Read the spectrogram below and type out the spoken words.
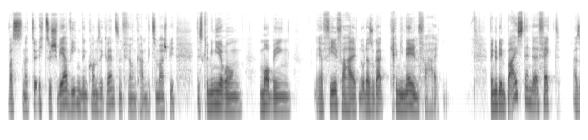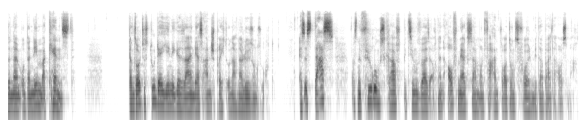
was natürlich zu schwerwiegenden Konsequenzen führen kann, wie zum Beispiel Diskriminierung, Mobbing, ja, Fehlverhalten oder sogar kriminellem Verhalten. Wenn du den Bystander-Effekt also in deinem Unternehmen erkennst, dann solltest du derjenige sein, der es anspricht und nach einer Lösung sucht. Es ist das, was eine Führungskraft bzw. auch einen aufmerksamen und verantwortungsvollen Mitarbeiter ausmacht.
